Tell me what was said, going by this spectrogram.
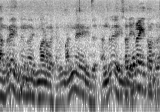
ಅಂದ್ರೆ ಇದನ್ನ ಇದು ಮಾಡ್ಬೇಕಲ್ಲ ಮೊನ್ನೆ ಇದು ಅಂದ್ರೆ ಏನಾಗಿತ್ತು ಅಂದ್ರೆ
